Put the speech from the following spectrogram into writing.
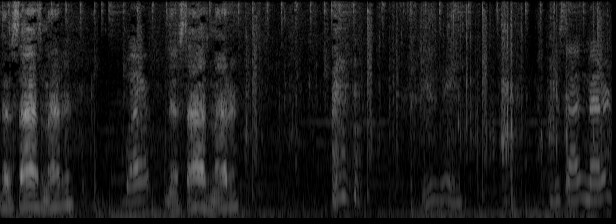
Does size matter? What? Does size matter? Excuse me. Do size matter?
